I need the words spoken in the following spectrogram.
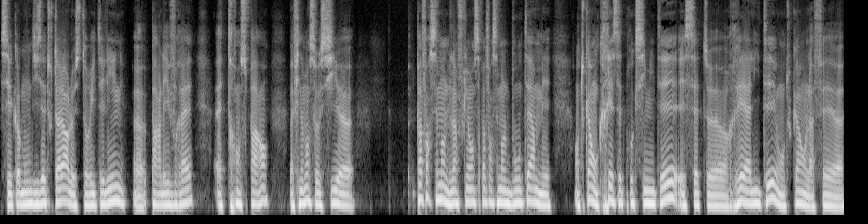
C'est comme on disait tout à l'heure, le storytelling, euh, parler vrai, être transparent. Bah, finalement, c'est aussi euh, pas forcément de l'influence, pas forcément le bon terme, mais en tout cas, on crée cette proximité et cette euh, réalité, ou en tout cas, on la fait,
